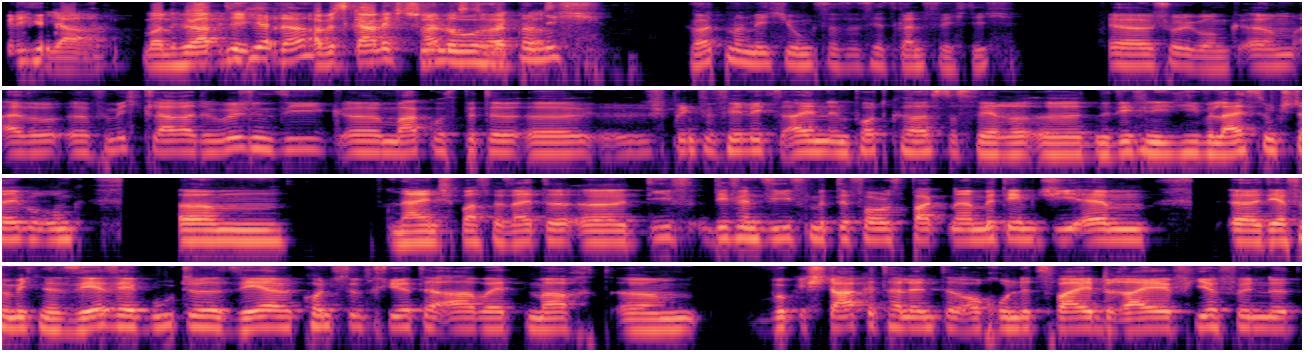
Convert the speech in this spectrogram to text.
Bin ich wieder Ja, man hört ich dich, aber es ist gar nicht schlimm, Hallo, dass du hört weg man warst. mich? Hört man mich, Jungs? Das ist jetzt ganz wichtig. Äh, Entschuldigung. Ähm, also äh, für mich klarer Division-Sieg. Äh, Markus, bitte äh, spring für Felix ein im Podcast. Das wäre äh, eine definitive Leistungssteigerung. Ähm, nein, Spaß beiseite. Äh, def defensiv mit DeForest Buckner, mit dem GM, der für mich eine sehr, sehr gute, sehr konzentrierte Arbeit macht. Ähm, wirklich starke Talente, auch Runde 2, 3, 4 findet.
